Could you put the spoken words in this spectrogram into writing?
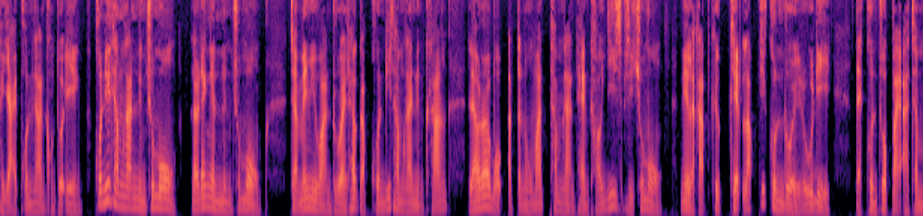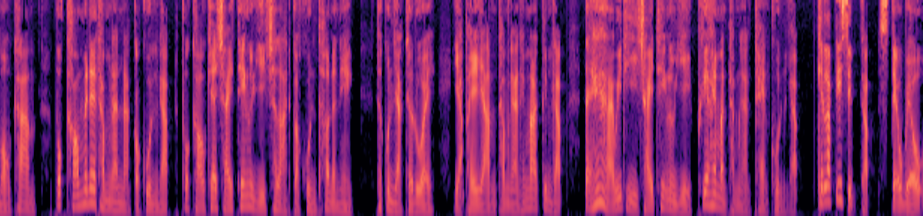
ขยายผลงานของตัวเอง คนที่ทำงาน 1 ชั่วโมง แล้วได้เงิน 1 ชั่วโมง จะไม่มีวันรวยเท่ากับคนที่ทำงานหนึ่งครั้ง แล้วระบบอัตโนมัติทำงานแทนเขา 24 ชั่วโมง นี่แหละครับ คือเคล็ดลับที่คนรวยรู้ดี แต่คนทั่วไปอาจจะมองข้าม พวกเขาไม่ได้ทำงานหนักกว่าคุณครับ พวกเขาแค่ใช้เทคโนโลยีฉลาดกว่าคุณเท่านั้นเอง ถ้าคุณอยากจะรวย อย่าพยายามทำงานให้มากขึ้นครับ แต่ให้หาวิธีใช้เทคโนโลยีเพื่อให้มันทำงานแทนคุณครับ เคล็ดลับที่ 10 ครับ s t e l l wealth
